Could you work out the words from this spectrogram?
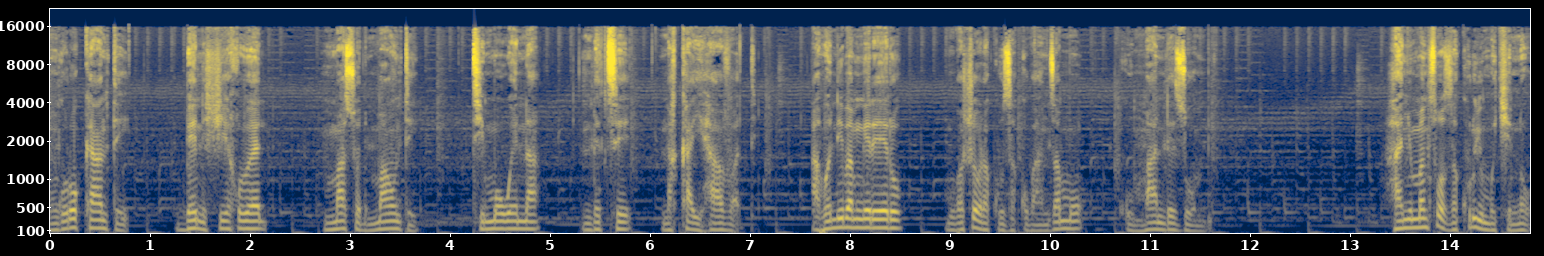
ngoro kante ben shirwell mason mount timo wena ndetse na kai harvard abo ni bamwe rero mu bashobora kuza kubanzamo ku mpande zombi. Hanyuma nsoza kuri uyu mukino.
